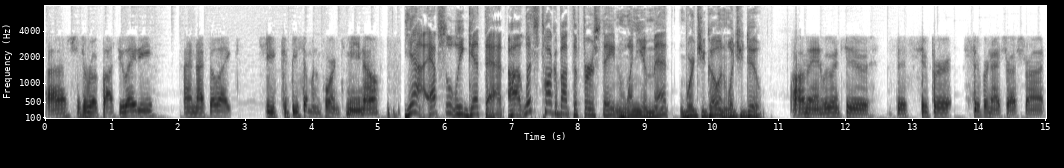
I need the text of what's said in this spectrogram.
Uh, she's a real classy lady, and I feel like she could be someone important to me, you know? Yeah, absolutely get that. Uh, let's talk about the first date and when you met. Where'd you go and what'd you do? Oh, man, we went to this super, super nice restaurant,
